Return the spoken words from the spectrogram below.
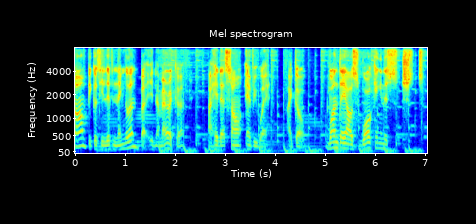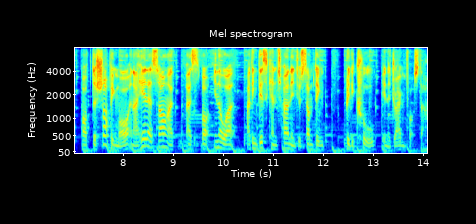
song because he lived in England, but in America, I hear that song everywhere I go. One day I was walking in the sh- of the shopping mall, and I hear that song. I, I thought, you know what? I think this can turn into something pretty cool in the Dragon Force style.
